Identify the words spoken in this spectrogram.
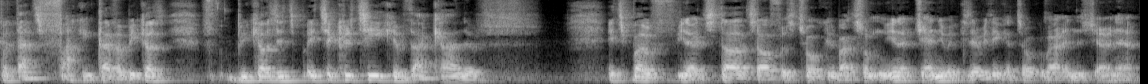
But that's fucking clever because because it's it's a critique of that kind of. It's both, you know. It starts off as talking about something, you know, genuine because everything I talk about in the show now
